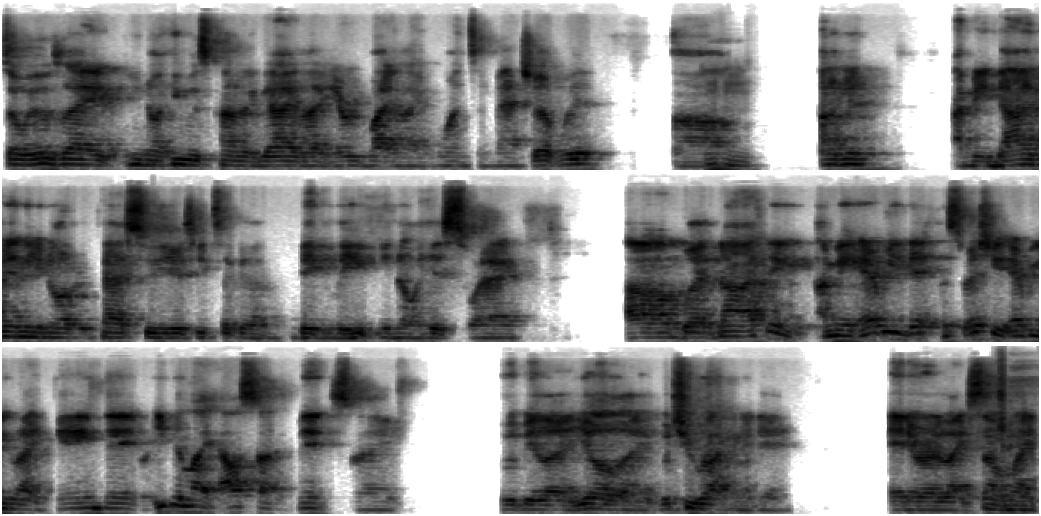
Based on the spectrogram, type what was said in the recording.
So it was like, you know, he was kind of the guy like everybody like wanted to match up with. Mm-hmm. Um, Donovan. I mean, Donovan, you know, over the past two years, he took a big leap, you know, his swag. Um, but no, I think, I mean, every day, especially every like game day or even like outside events, like, we'd be like, yo, like, what you rocking today? And or like something like,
